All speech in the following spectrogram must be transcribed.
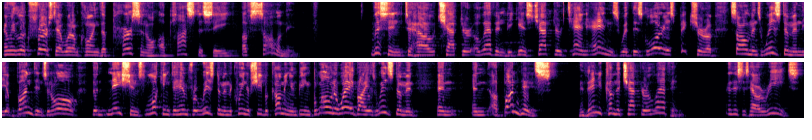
And we look first at what I'm calling the personal apostasy of Solomon. Listen to how chapter 11 begins. Chapter 10 ends with this glorious picture of Solomon's wisdom and the abundance and all the nations looking to him for wisdom and the Queen of Sheba coming and being blown away by his wisdom and, and, and abundance. And then you come to chapter 11, and this is how it reads.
